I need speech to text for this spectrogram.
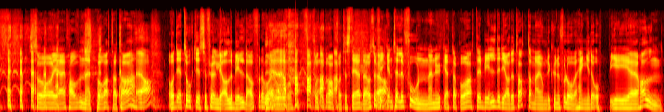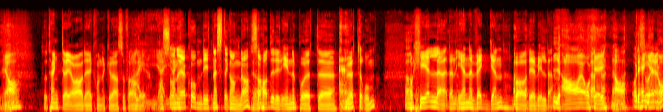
Så jeg havnet på Ratata. Ja. Og det tok de selvfølgelig alle bilder av, for det var jo fotografer til stede. Og så fikk jeg en telefon en uke etterpå at det bildet de hadde tatt av meg, om de kunne få lov å henge det opp i eh, hallen. Ja. Så tenkte jeg ja, det kan ikke være så farlig. Og så når jeg kom dit neste gang, da, så hadde de det inne på et uh, møterom. Og hele den ene veggen var det bildet. Ja, ja, ok. Ja. Og det henger ennå,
